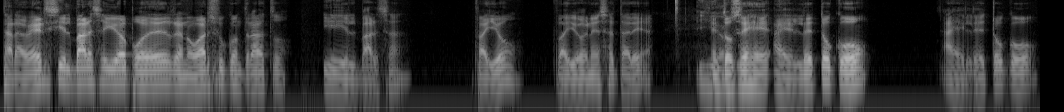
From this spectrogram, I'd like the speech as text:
para ver si el Barça iba a poder renovar su contrato y el Barça falló, falló en esa tarea. Y, Entonces eh, a él le tocó, a él le tocó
